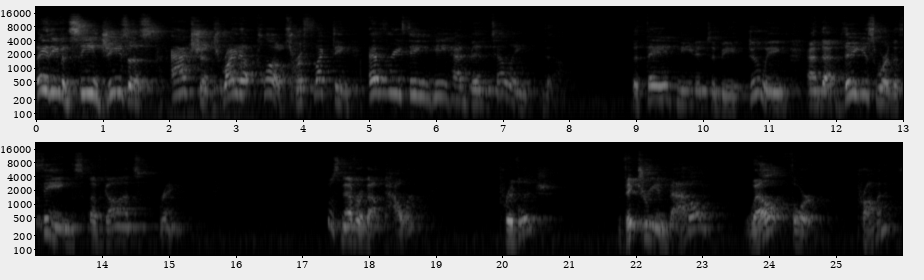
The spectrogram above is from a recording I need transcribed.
They had even seen Jesus' actions right up close, reflecting everything he had been telling that they needed to be doing, and that these were the things of God's reign. It was never about power, privilege, victory in battle, wealth, or prominence.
